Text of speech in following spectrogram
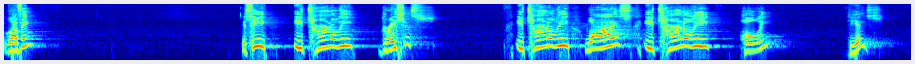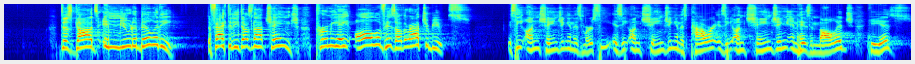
loving? Is he eternally gracious? Eternally wise? Eternally holy? He is. Does God's immutability, the fact that he does not change, permeate all of his other attributes? Is he unchanging in his mercy? Is he unchanging in his power? Is he unchanging in his knowledge? He is.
